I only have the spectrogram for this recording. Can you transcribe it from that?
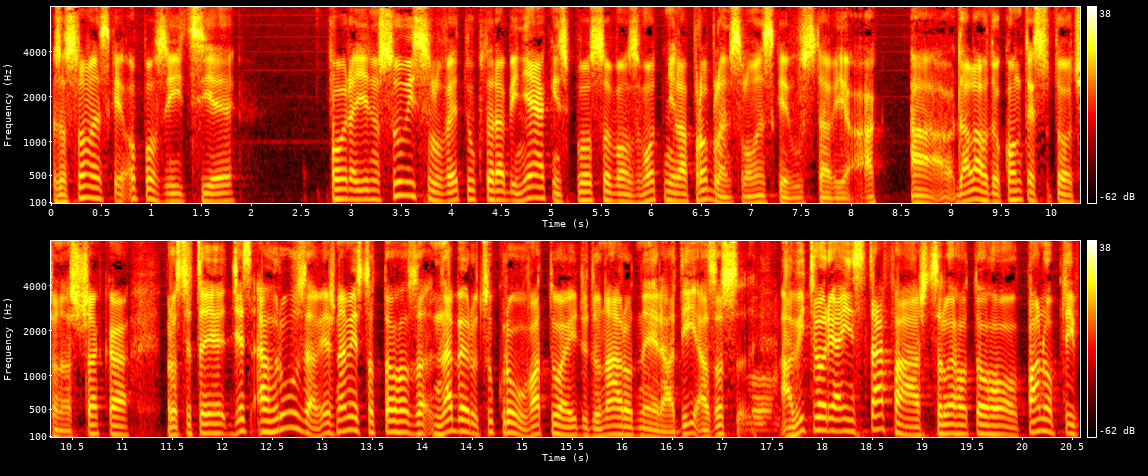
zo slovenskej opozície povedať jednu súvislú vetu, ktorá by nejakým spôsobom zmotnila problém slovenskej ústavy a, a dala ho do kontextu toho, čo nás čaká. Proste to je des a hrúza, vieš, namiesto toho za, naberú cukrovú vatu a idú do Národnej rady a, zos, a vytvoria im stafáž celého toho panopti,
